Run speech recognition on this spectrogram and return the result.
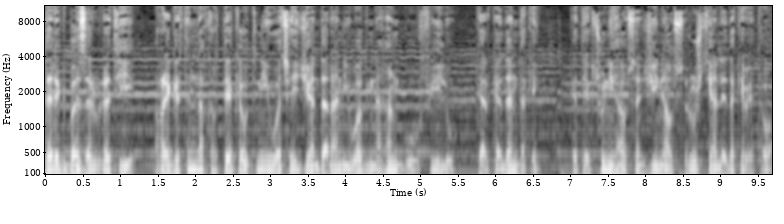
دەرک بە زەروورەتی ڕێگرتن لە قڕتێکەوتنی وەچەی گیاندارانی وەک نەهەنگ و فیل و کەرکەدەن دەکەین. کە تێکچوونی هاوسەنگی ناو سرووشتیان لێ دەکەوێتەوە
